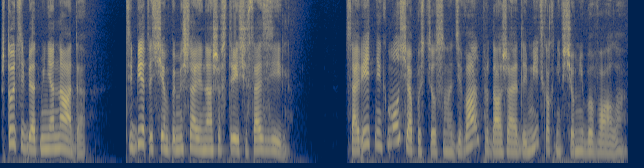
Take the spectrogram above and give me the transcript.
«Что тебе от меня надо?» Тебе-то чем помешали наши встречи с Азиль? Советник молча опустился на диван, продолжая дымить, как ни в чем не бывало.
